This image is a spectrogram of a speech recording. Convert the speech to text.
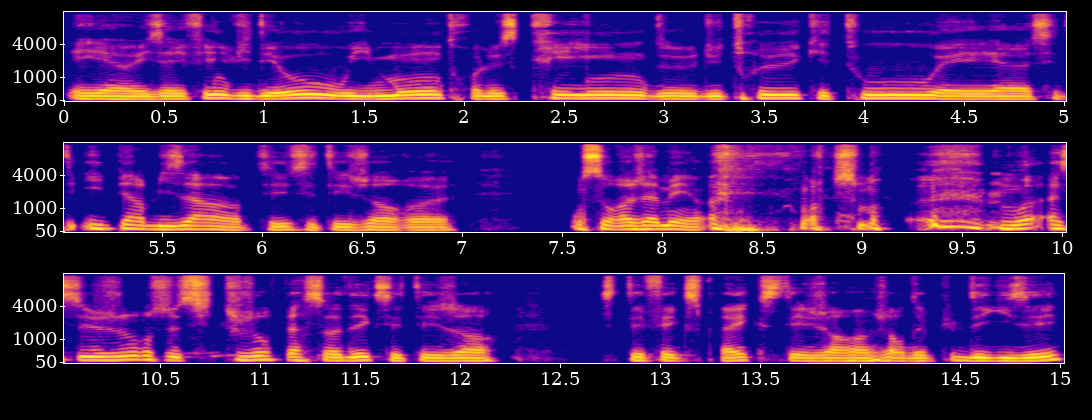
Et ils avaient fait une vidéo où ils montrent le screen du truc et tout. Et c'était hyper bizarre. Hein, c'était genre. on saura jamais. Hein. Franchement, hmm. moi, à ce jour, je suis toujours persuadé que c'était genre. C'était fait exprès, que c'était genre un genre de pub déguisé.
